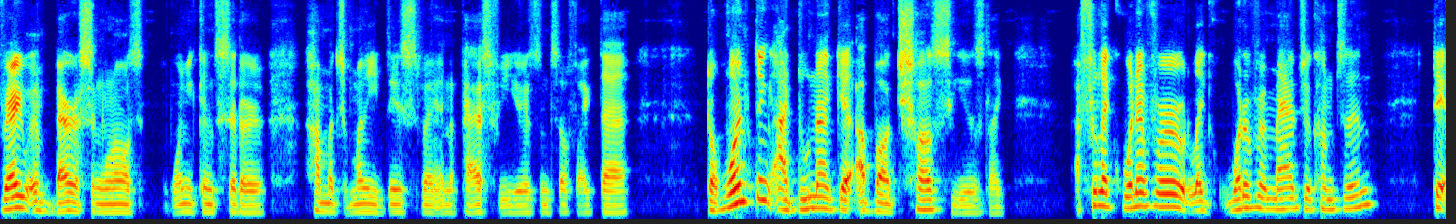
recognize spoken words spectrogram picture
Very embarrassing loss when you consider how much money they spent in the past few years and stuff like that. The one thing I do not get about Chelsea is like I feel like whenever like whatever manager comes in, they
